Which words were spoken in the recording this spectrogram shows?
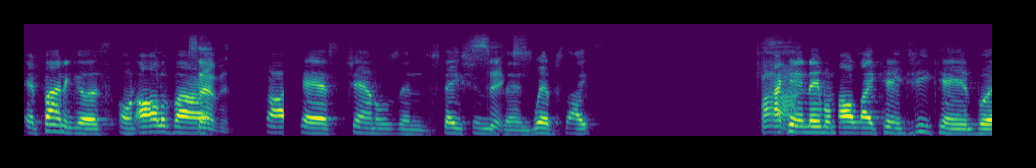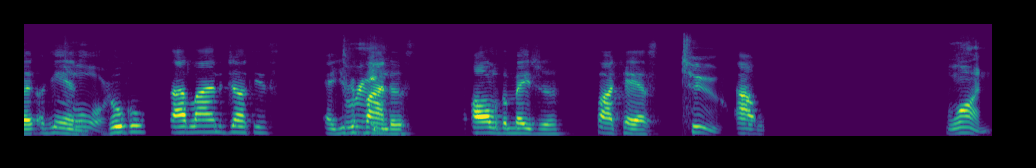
and finding us on all of our 7, podcast channels and stations Six. and websites. 5. I can't name them all like KG can, but again, Four. Google Sideline the Junkies, and you Three. can find us all of the major podcast two, outlets. one.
